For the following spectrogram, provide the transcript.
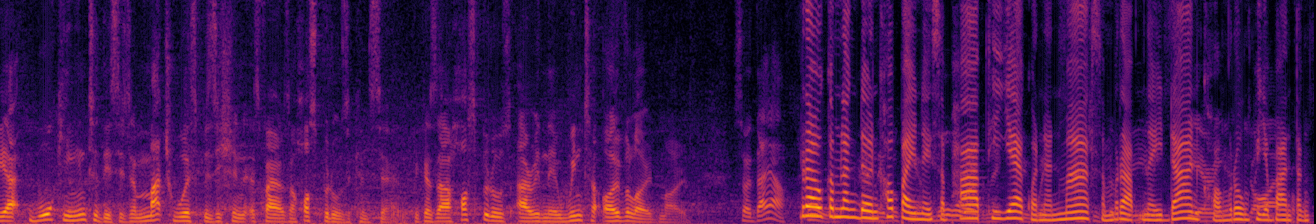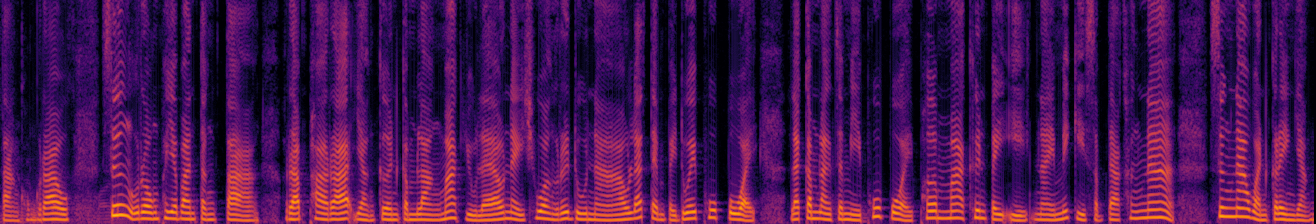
We are walking into this in a much worse position as far as our hospitals are concerned because our hospitals are in their winter overload mode. เรากำลังเดินเข้าไปในสภาพที่แย่กว่านั้นมากสำหรับในด้านของโรงพยาบาลต่างๆ ของเรา ซึ่งโรงพยาบาลต่างๆ รับภาระอย่างเกินกำลังมากอยู่แล้วในช่วงฤดูหนาวและเต็มไปด้วยผู้ป่วย และกำลังจะมีผู้ป่วยเพิ่มมากขึ้นไปอีกในไม่กี่สัปดาห์ข้างหน้า ซึ่งน่าหวั่นเกรงอย่าง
